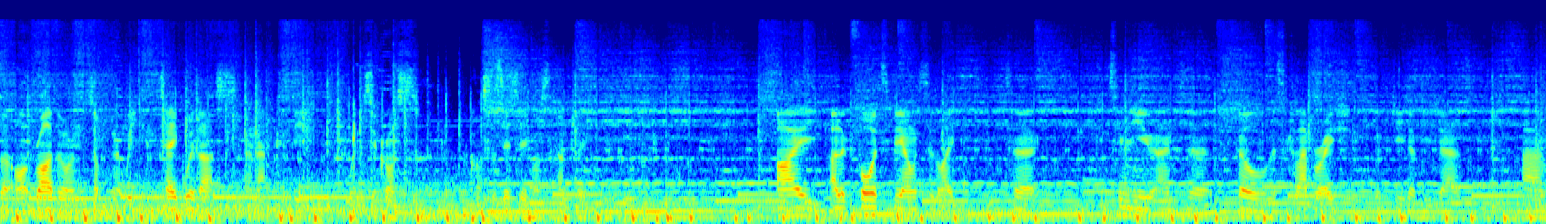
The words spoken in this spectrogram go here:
but rather on something that we can take with us, and that can be across across the city, across the country. I I look forward to being able to like to continue and to fill this collaboration with GW Jazz, um,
